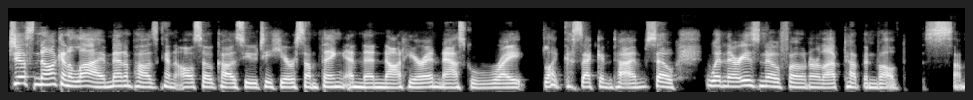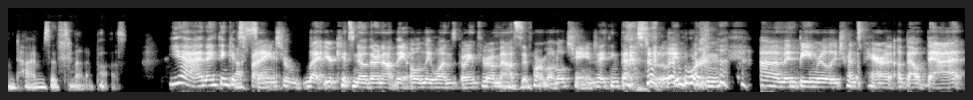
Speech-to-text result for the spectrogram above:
just not gonna lie, menopause can also cause you to hear something and then not hear it and ask right like a second time. So when there is no phone or laptop involved, sometimes it's menopause. Yeah, and I think it's fine to let your kids know they're not the only ones going through a massive mm-hmm. hormonal change. I think that's totally important, um, and being really transparent about that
